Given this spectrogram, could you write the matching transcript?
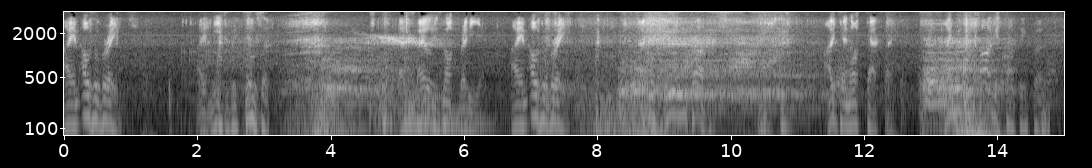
I am out of range. I need to be closer. That spell is not ready yet. I am out of range. That is too. I cannot cast that yet. I need to target something first.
